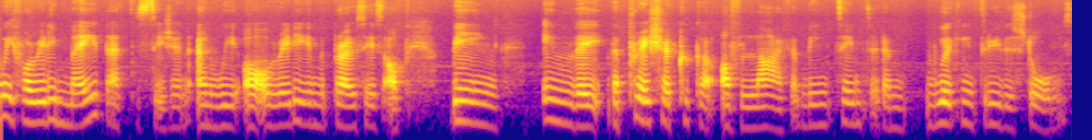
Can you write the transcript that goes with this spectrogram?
We've already made that decision and we are already in the process of being in the, the pressure cooker of life and being tempted and working through the storms,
